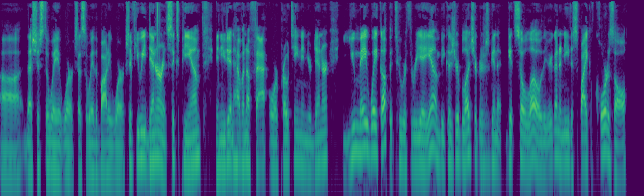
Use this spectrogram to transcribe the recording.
Uh, that's just the way it works. That's the way the body works. If you eat dinner at 6 p.m. and you didn't have enough fat or protein in your dinner, you may wake up at 2 or 3 a.m. because your blood sugar is going to get so low that you're going to need a spike of cortisol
